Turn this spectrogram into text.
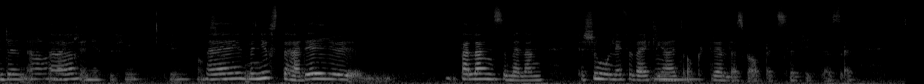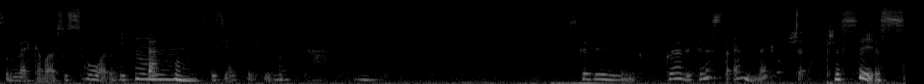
den, ja, Ja. verkligen jättefin nej, men just det här det är ju balansen mellan personliga förverkligandet Mm. och föräldraskapets förpliktelser som verkar vara så svår att hitta. Mm. Speciellt för kvinnor. Mm. Ska vi gå över till nästa ämne kanske? Precis.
